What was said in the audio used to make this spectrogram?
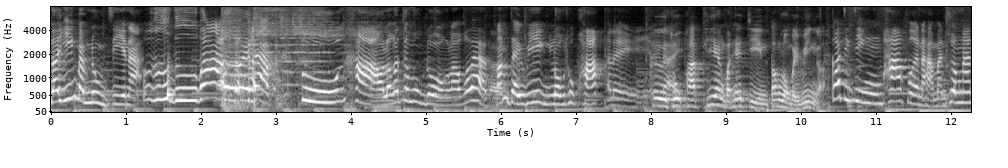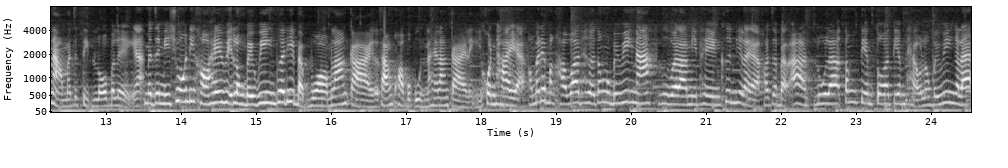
แล้วยิ่งแบบหนุ่มจีนอะคือดูบ้ากเลยแบบสูงขาวแล้วก็จมูกโด่งเราก็แบบตั้งใจวิ่งลงทุกพักอะไรอย่างงี้คือทุกพักเที่ยงประเทศจีนต้องลงไปวิ่งเหรอ ก็จริงๆภาคเฟิร์นอะค่ะมันช่วงหน้าหนาวมันจะติดลบอะไรอย่างเงี้ย มันจะมีช่วงที่เขาให้ลงไปวิ่งเพื่อที่แบบวอร์มร่างกายสร้างความอบอุ่นให้ร่างกายอะไรอย่างงี้ คนไทยอะเขาไม่ได้บังคับว่าเธอต้องลงไปวิ่งนะ คือเวลามีเพลงขึ้นที่ไรอะเขาจะแบบอะรู้แล้วต้องเตรียมตัวเตรียมแถวลงไปวิ่งกันแล้ว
